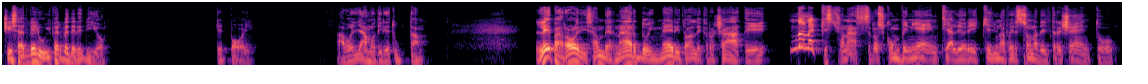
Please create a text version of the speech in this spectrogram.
ci serve lui per vedere Dio. Che poi, la vogliamo dire tutta. Le parole di San Bernardo in merito alle crociate non è che suonassero sconvenienti alle orecchie di una persona del Trecento,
